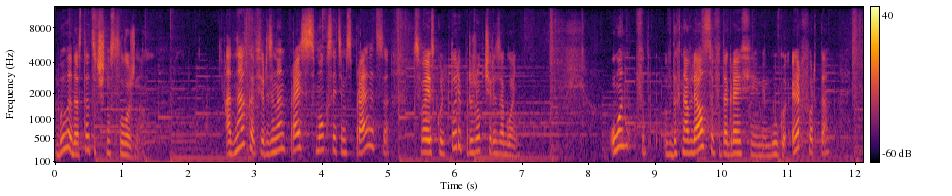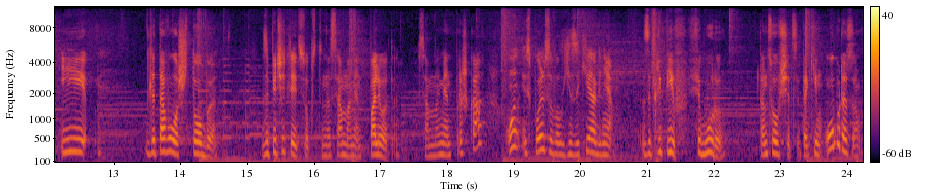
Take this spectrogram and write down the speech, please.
было достаточно сложно. Однако Фердинанд Прайс смог с этим справиться в своей скульптуре «Прыжок через огонь». Он вдохновлялся фотографиями Гуга Эрфорта и для того, чтобы запечатлеть, собственно, сам момент полета, сам момент прыжка, он использовал языки огня, закрепив фигуру танцовщицы таким образом,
